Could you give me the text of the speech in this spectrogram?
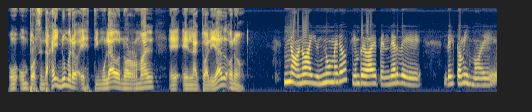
un, un porcentaje. ¿Hay número estimulado normal eh, en la actualidad o no? No, no hay un número, siempre va a depender de, de esto mismo, de,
